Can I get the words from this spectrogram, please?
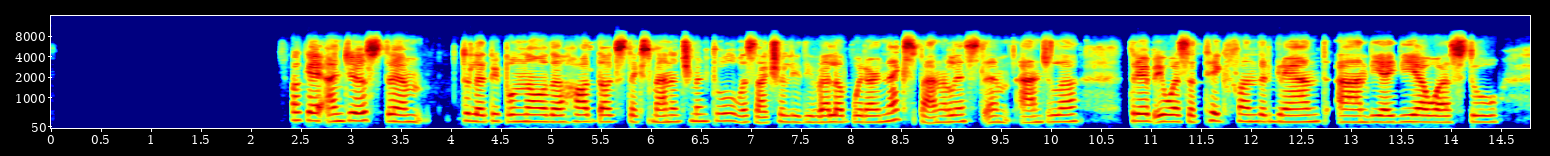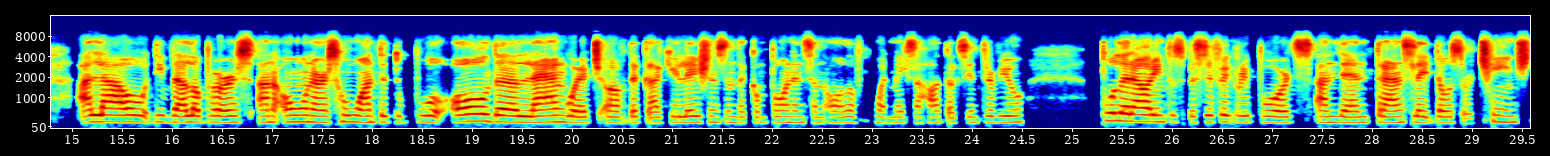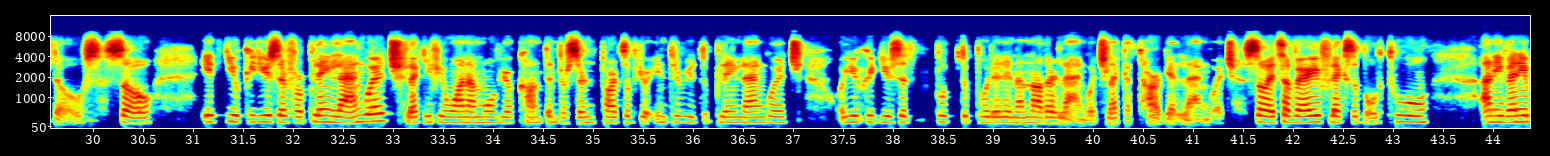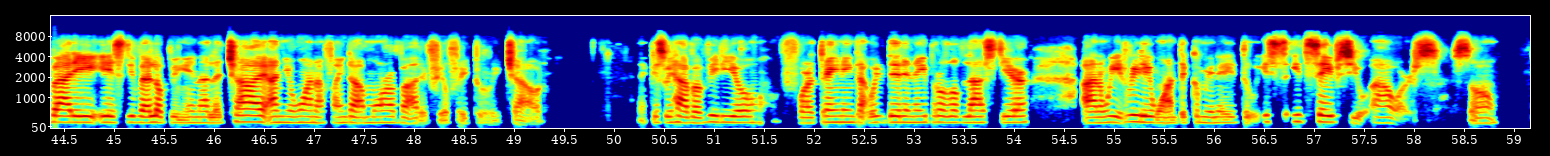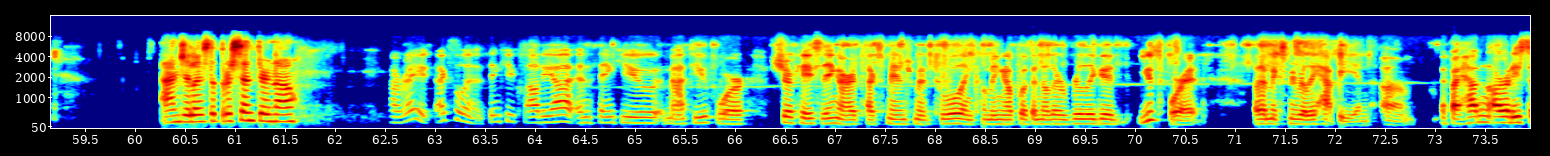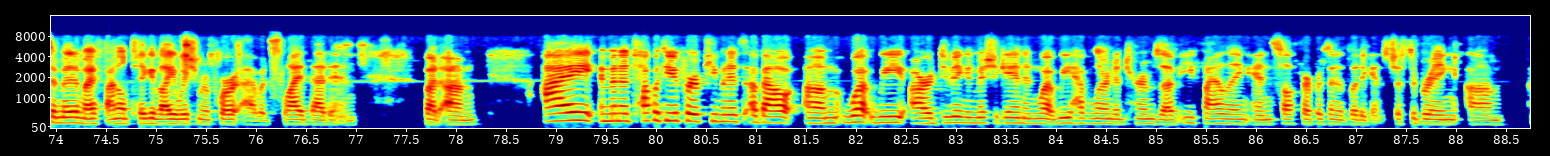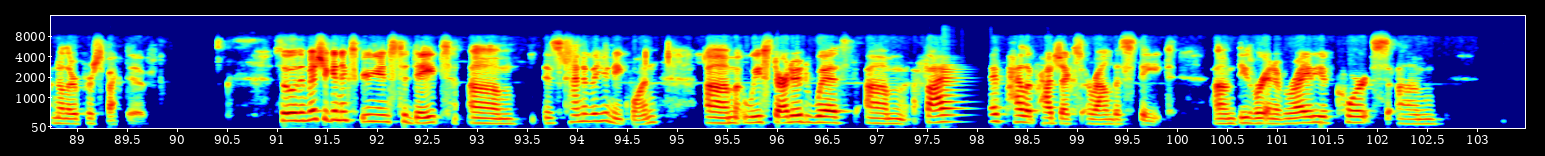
Okay, and just um, to let people know, the HotDocs text management tool was actually developed with our next panelist, um, Angela Tripp. It was a TIG funded grant, and the idea was to allow developers and owners who wanted to pull all the language of the calculations and the components and all of what makes a HotDocs interview, pull it out into specific reports and then translate those or change those. So it you could use it for plain language, like if you want to move your content or certain parts of your interview to plain language, or you could use it put, to put it in another language, like a target language. So it's a very flexible tool. And if anybody is developing in LHI and you want to find out more about it, feel free to reach out. Because we have a video for a training that we did in April of last year, and we really want the community to, it's, it saves you hours. So Angela is the presenter now. All right, excellent. Thank you, Claudia, and thank you, Matthew, for showcasing our text management tool and coming up with another really good use for it. That makes me really happy. And um, if I hadn't already submitted my final TIG evaluation report, I would slide that in. But um, I am going to talk with you for a few minutes about um, what we are doing in Michigan and what we have learned in terms of e-filing and self-represented litigants, just to bring um, another perspective. So the Michigan experience to date um, is kind of a unique one. Um, we started with um, five pilot projects around the state. Um, these were in a variety of courts. Um,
